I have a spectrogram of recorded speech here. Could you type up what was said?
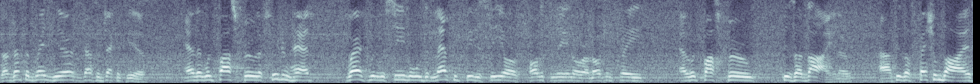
that's the braid here, that's the jacket here. And it will pass through the extrusion head where it will receive all the melted PVC or polyethylene or halogen free and will pass through these are die, you know. Uh, these are special dies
